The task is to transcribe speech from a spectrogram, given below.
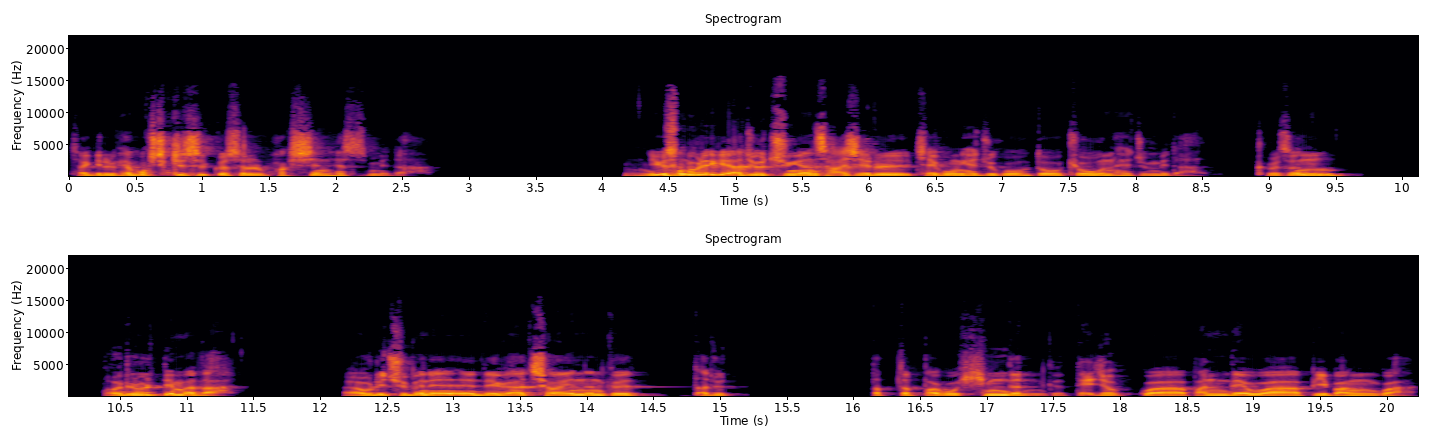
자기를 회복시키실 것을 확신했습니다. 이것은 우리에게 아주 중요한 사실을 제공해주고 또 교훈해줍니다. 그것은 어려울 때마다 아, 우리 주변에 내가 처해 있는 그 아주 답답하고 힘든 그 대적과 반대와 비방과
